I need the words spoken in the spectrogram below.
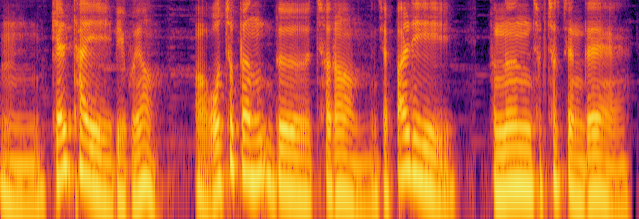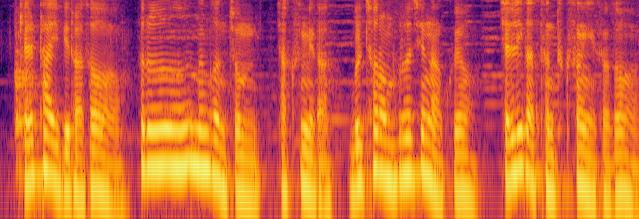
음, 겔 타입이고요. 어, 5초 밴드처럼 이제 빨리 붙는 접착제인데 겔 타입이라서 흐르는 건 좀 작습니다. 물처럼 흐르지는 않고요. 젤리 같은 특성이 있어서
